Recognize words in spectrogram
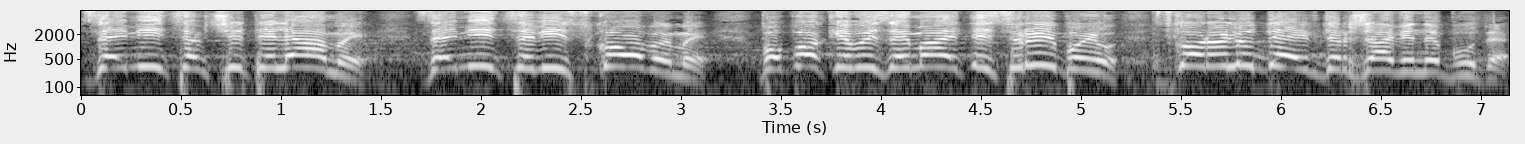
Займіться вчителями, займіться військовими, бо поки ви займаєтесь рибою, скоро людей в державі не буде.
